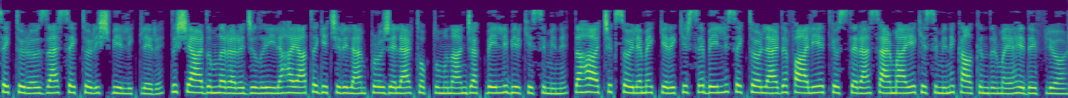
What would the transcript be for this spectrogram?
sektörü özel sektör işbirlikleri, dış yardımlar aracılığıyla hayata geçirilen projeler toplumun ancak belli bir kesimini, daha açık söylemek gerekirse belli sektörlerde faaliyet gösteren sermaye kesimini kalkındırmaya hedefliyor.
